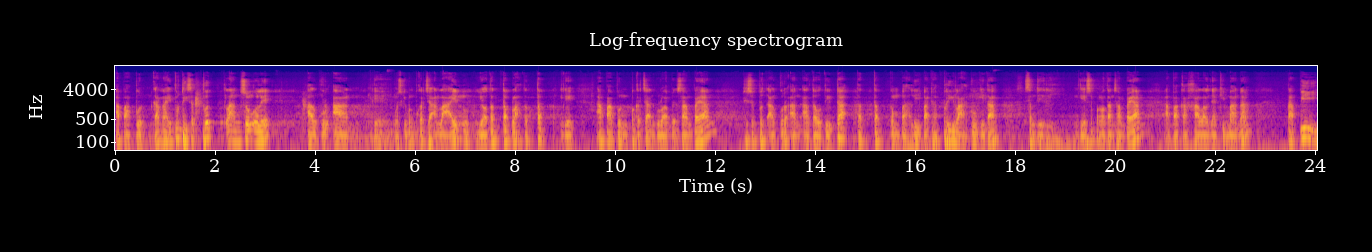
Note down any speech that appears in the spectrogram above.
apa pun karena itu disebut langsung oleh Al-Qur'an okay. meskipun pekerjaan lain ya tetaplah tetap okay. apa pun pekerjaan kula ambek sampean disebut Al-Qur'an atau tidak tetap kembali pada perilaku kita sendiri okay. sepengotan sampean apakah halalnya gimana tapi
